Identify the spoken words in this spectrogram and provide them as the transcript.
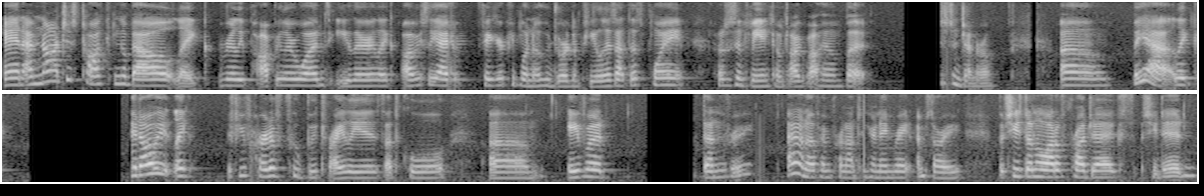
And I'm not just talking about like really popular ones either. Like obviously I figure people know who Jordan Peele is at this point, especially since me and Kim talk about him, but just in general. Um but yeah, like it always like if you've heard of who Boots Riley is, that's cool. Um Ava Dunvey. I don't know if I'm pronouncing her name right. I'm sorry, but she's done a lot of projects. She did,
